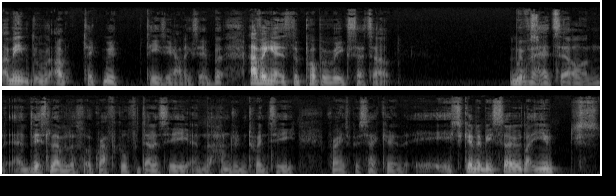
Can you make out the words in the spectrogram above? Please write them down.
I mean, I'll take we're teasing Alex here, but having it as the proper rig setup with the headset on at this level of, sort of graphical fidelity and 120 frames per second, it's going to be so like you just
